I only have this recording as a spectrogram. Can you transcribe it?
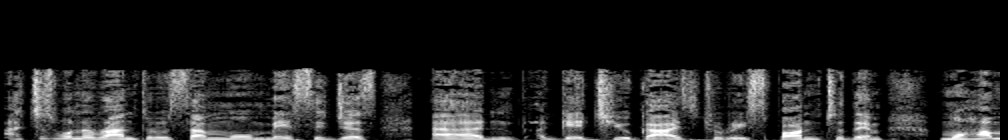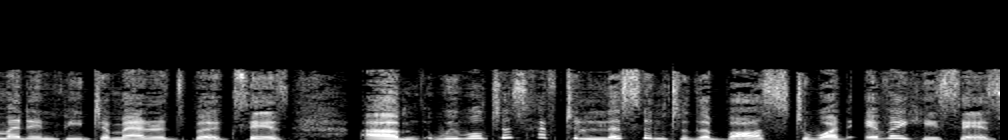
I just want to run through some more messages and get you guys to respond to them. Mohammed in Pietermaritzburg says, um, we will just have to listen to the boss, to whatever he says,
